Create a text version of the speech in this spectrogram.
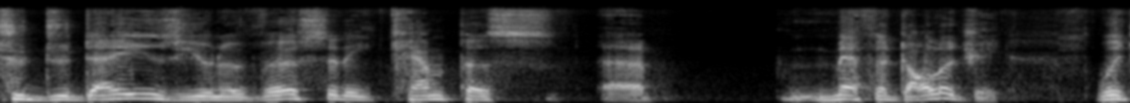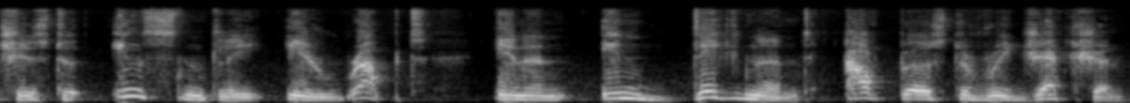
to today's university campus uh, methodology, which is to instantly erupt in an indignant outburst of rejection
